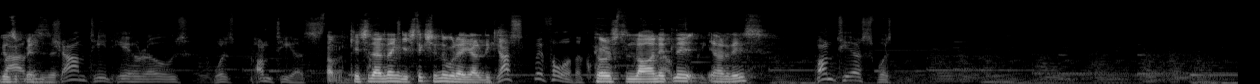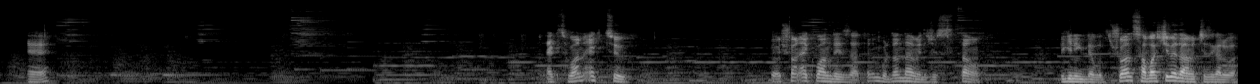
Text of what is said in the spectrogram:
gözükmüyor size. Tamam, keçilerden geçtik şimdi buraya geldik. Cursed lanetli yerdeyiz. E. Act 1, Act 2. Yo, Şu an Act 1'dayız zaten. Buradan devam edeceğiz. Tamam. Beginning level. Şu an savaşçıyla devam edeceğiz galiba.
